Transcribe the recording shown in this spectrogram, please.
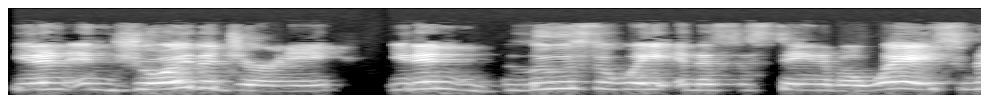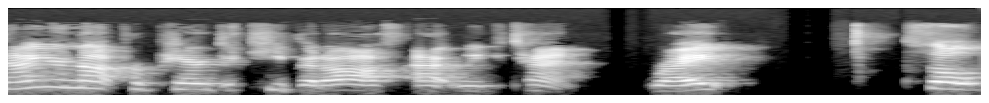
You didn't enjoy the journey. You didn't lose the weight in a sustainable way. So now you're not prepared to keep it off at week 10, right? So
